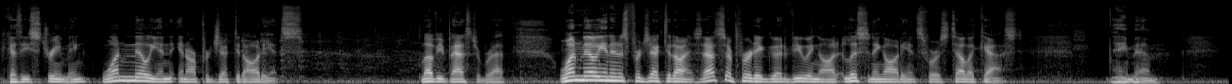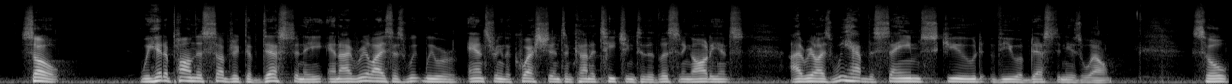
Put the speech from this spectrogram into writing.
because he's streaming. One million in our projected audience. Love you, Pastor Brett. One million in his projected audience. That's a pretty good viewing, listening audience for his telecast. Amen. So we hit upon this subject of destiny, and I realized as we, we were answering the questions and kind of teaching to the listening audience, I realized we have the same skewed view of destiny as well. So,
